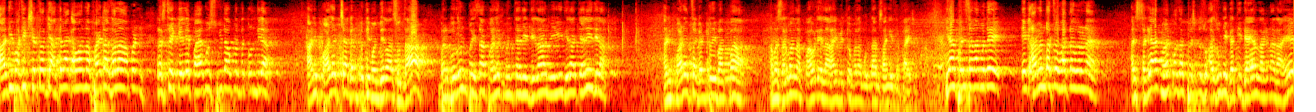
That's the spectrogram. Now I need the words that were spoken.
आदिवासी क्षेत्रातल्या अकरा गावांना फायदा झाला आपण रस्ते केले पायाभूत सुविधा उपलब्ध करून दिल्या. आणि पालकच्या गणपती मंदिराला सुद्धा भरभरून पैसा पालकमंत्र्यांनी दिला मीही दिला त्यांनी दिला. आणि पालकचा गणपती बाप्पा आम्हा सर्वांना पावलेला आहे मी तो मला मुद्दाम सांगितलं पाहिजे. या परिसरामध्ये एक आनंदाचं वातावरण आहे. आणि सगळ्यात महत्त्वाचा प्रश्न जो अजूनही गती द्यायला लागणार आहे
